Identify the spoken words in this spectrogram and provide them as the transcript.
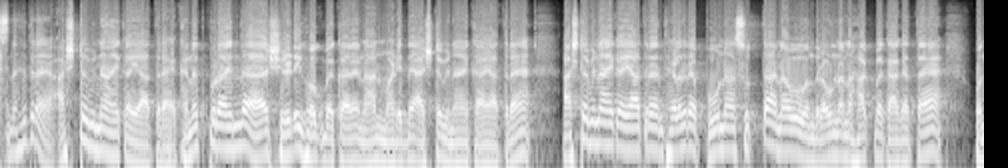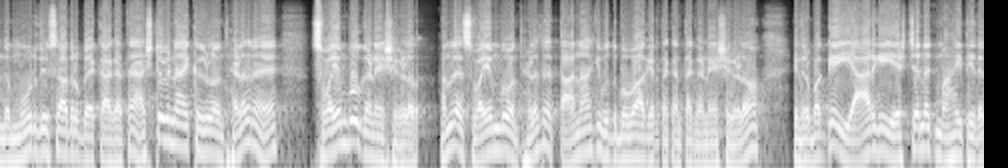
ಸ್ನೇಹಿತರೆ, ಅಷ್ಟವಿನಾಯಕ ಯಾತ್ರೆ. ಕನಕ್ಪುರದಿಂದ ಶಿರಡಿಗೆ ಹೋಗ್ಬೇಕಾದ್ರೆ ನಾನು ಮಾಡಿದ್ದೆ ಅಷ್ಟವಿನಾಯಕ ಯಾತ್ರೆ. ಅಷ್ಟವಿನಾಯಕ ಯಾತ್ರೆ ಅಂತ ಹೇಳಿದ್ರೆ ಪೂನಾ ಸುತ್ತ ನಾವು ಒಂದು ರೌಂಡನ್ನು ಹಾಕಬೇಕಾಗತ್ತೆ. ಒಂದು ಮೂರು ದಿವಸ ಆದರೂ ಬೇಕಾಗತ್ತೆ. ಅಷ್ಟವಿನಾಯಕಗಳು ಅಂತ ಹೇಳಿದ್ರೆ ಸ್ವಯಂಭೂ ಗಣೇಶಗಳು. ಅಂದರೆ ಸ್ವಯಂಭೂ ಅಂತ ಹೇಳಿದ್ರೆ ತಾನಾಗಿ ಉದ್ಭವ ಆಗಿರ್ತಕ್ಕಂಥ ಗಣೇಶಗಳು. ಇದ್ರ ಬಗ್ಗೆ ಯಾರಿಗೆ ಎಷ್ಟು ಜನಕ್ಕೆ ಮಾಹಿತಿ ಇದೆ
